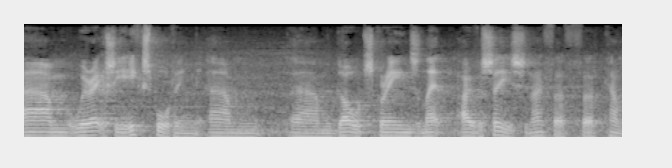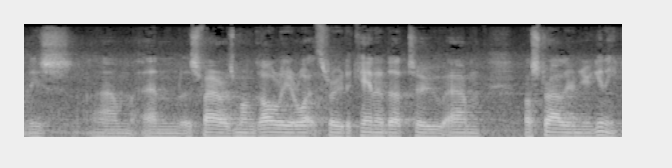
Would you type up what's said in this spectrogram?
um, we're actually exporting gold screens and that overseas, you know, for, for companies, and as far as Mongolia, right through to Canada to Australia and New Guinea.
